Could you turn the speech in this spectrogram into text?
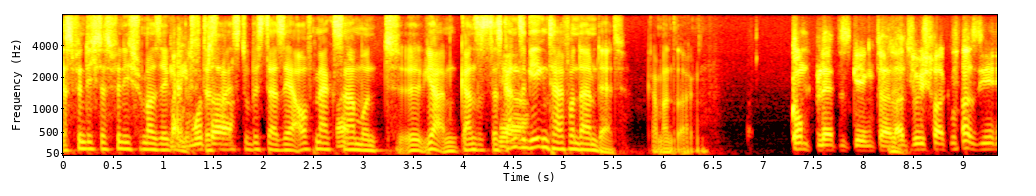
das finde ich, das finde ich schon mal sehr meine gut. Mutter, das heißt, du bist da sehr aufmerksam ja. und äh, ja, ganzes, das ganze Gegenteil von deinem Dad, kann man sagen komplettes Gegenteil. Also ich war quasi,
